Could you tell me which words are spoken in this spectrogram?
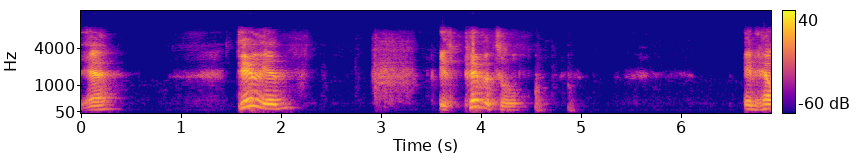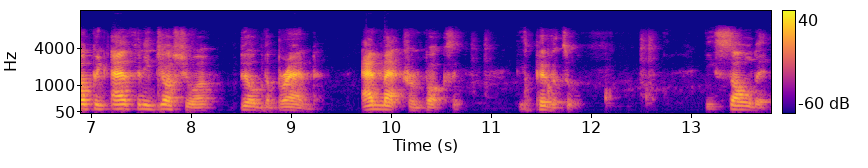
Yeah. Dillian is pivotal in helping Anthony Joshua build the brand and Matchroom Boxing. He's pivotal. He sold it.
